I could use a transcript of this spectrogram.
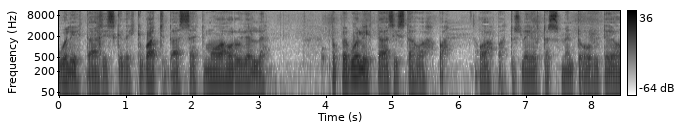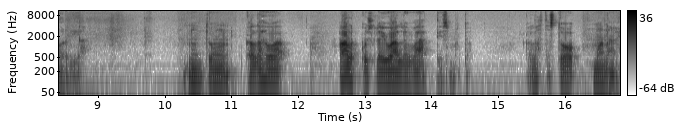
vuolihtaasi, ketä ehkä patsi tässä, että mua horu jälle. Toppe vuolihtaasi sitä vahpa. Vahpahtus leijohtas mento oli teoria. No tuon kallahua alkuis lei juolle vaattis, mutta kallahtas tuo manai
